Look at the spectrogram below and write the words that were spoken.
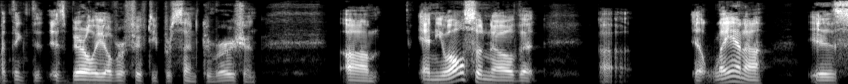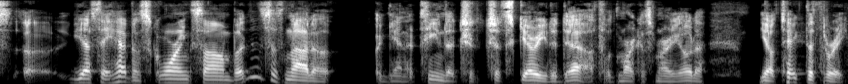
I think that it's barely over 50% conversion. Um, and you also know that uh, atlanta is uh, yes they have been scoring some but this is not a again a team that should, should scare you to death with Marcus Mariota. You know, take the three.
